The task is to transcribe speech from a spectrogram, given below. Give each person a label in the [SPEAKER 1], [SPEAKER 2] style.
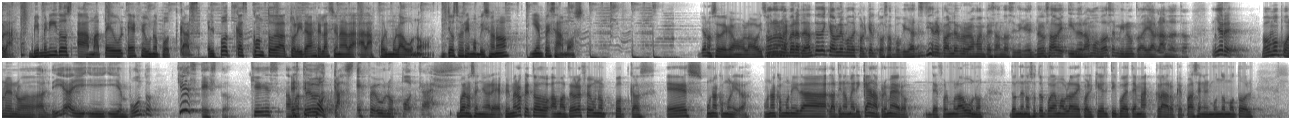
[SPEAKER 1] Hola, bienvenidos a Amateur F1 Podcast, el podcast con toda la actualidad relacionada a la Fórmula 1. Yo soy Raymond Bisonó y empezamos. Yo no sé de qué vamos a hablar hoy.
[SPEAKER 2] No, no, no, espérate, antes de que hablemos de cualquier cosa, porque ya tú tienes par de programas empezando así, de que tú no sabes, y duramos 12 minutos ahí hablando de todo. Señores, vamos a ponernos a- al día y, y- y en punto. ¿Qué es esto? ¿Qué es Amateur
[SPEAKER 1] podcast.
[SPEAKER 2] F1 Podcast?
[SPEAKER 1] Bueno, señores, primero que todo, Amateur F1 Podcast es una comunidad. Una comunidad latinoamericana, primero, de Fórmula 1, donde nosotros podemos hablar de cualquier tipo de tema, claro, que pase en el mundo motor.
